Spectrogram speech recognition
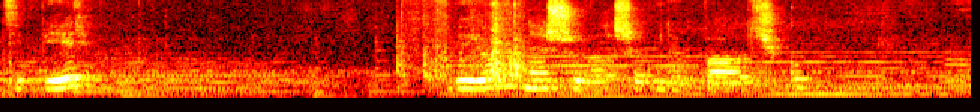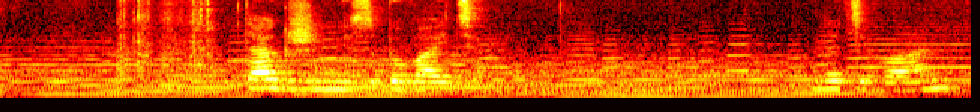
Теперь берем нашу волшебную палочку. Также не забывайте надеваем.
